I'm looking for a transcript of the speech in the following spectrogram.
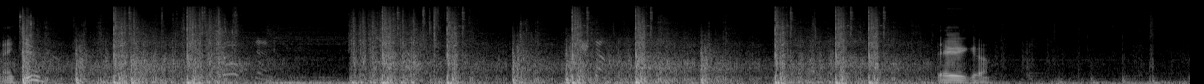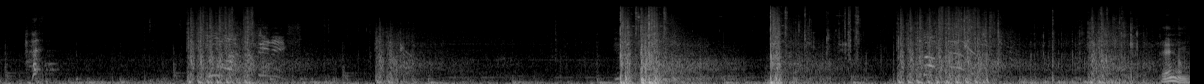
Thank you. There you go. Damn.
